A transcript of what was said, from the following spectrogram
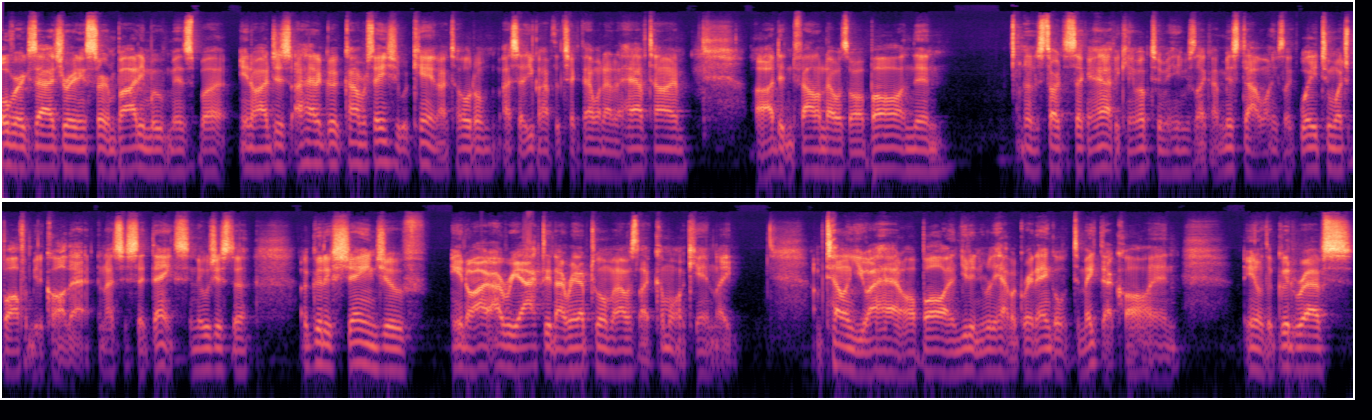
over exaggerating certain body movements. But, you know, I just, I had a good conversation with Ken. I told him, I said, you're going to have to check that one out at halftime. Uh, I didn't foul him. That was all ball. And then you know, to start the second half, he came up to me. He was like, I missed that one. He's like, way too much ball for me to call that. And I just said, thanks. And it was just a, a good exchange of, you know, I, I reacted and I ran up to him and I was like, come on, Ken. Like, I'm telling you, I had all ball and you didn't really have a great angle to make that call. And, you know, the good refs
